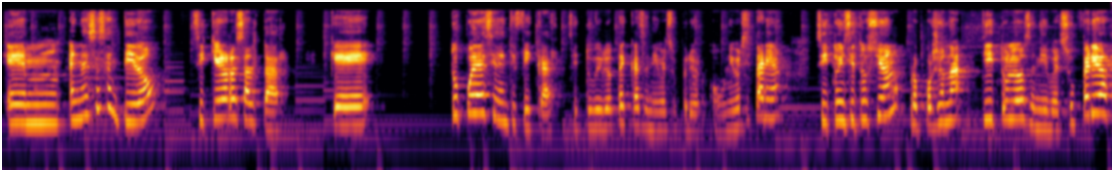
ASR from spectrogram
Em, en ese sentido, sí quiero resaltar que tú puedes identificar si tu biblioteca es de nivel superior o universitaria, si tu institución proporciona títulos de nivel superior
